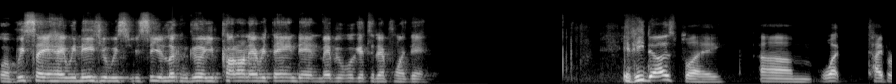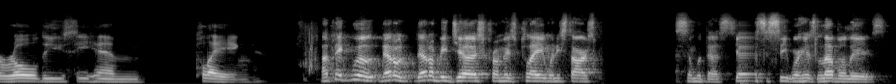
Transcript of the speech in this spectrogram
or if we say, hey, we need you, we, we see you're looking good, you've caught on everything, then maybe we'll get to that point then. If he does play, um, what type of role do you see him playing I think we'll that'll that'll be judged from his play when he starts with us, just to see where his level is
